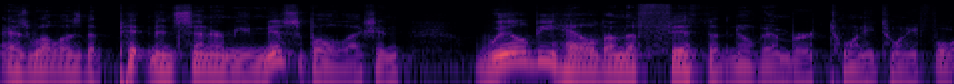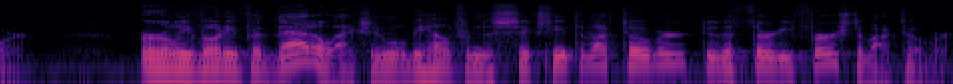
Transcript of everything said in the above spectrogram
as well as the Pittman Center municipal election, will be held on the 5th of November 2024. Early voting for that election will be held from the 16th of October through the 31st of October.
